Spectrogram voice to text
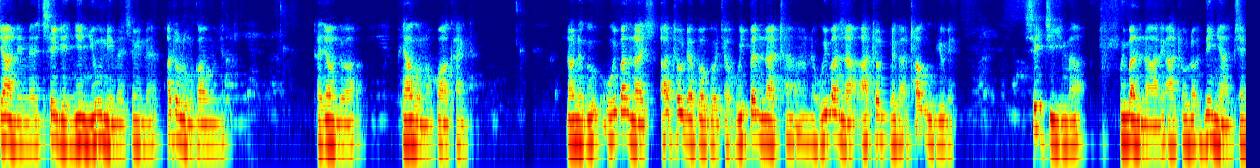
ကြနေမယ်စိတ်တွေညစ်ညူးနေမယ်ဆိုရင်လည်းအထုတ်လို့မကောင်းဘူးညဒါကြောင့်သူကဘုရားကုံတော်ဟွာခိုင်းတယ်နောက်တစ်ခုဝိပဿနာအထုတ်တဲ့ပုဂ္ဂိုလ်ကြောင့်ဝိပဿနာထံဝိပဿနာအထုတ်တဲ့ကအထောက်အကူပြုနေစိတ်ကြည်မှ ဝိပဿနာလည်းအားထုတ်လို့အသိဉာဏ်ဖြစ်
